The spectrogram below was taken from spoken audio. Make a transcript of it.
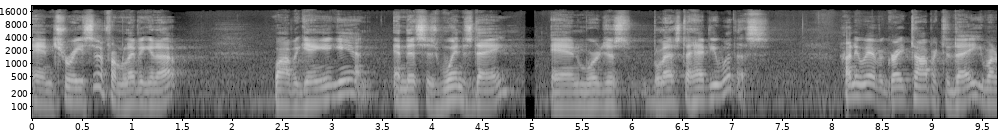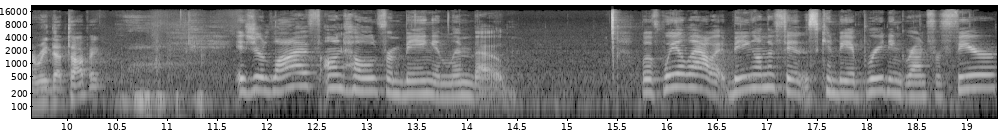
and Teresa from Living It Up while beginning again. And this is Wednesday, and we're just blessed to have you with us. Honey, we have a great topic today. You want to read that topic? Is your life on hold from being in limbo? Well, if we allow it, being on the fence can be a breeding ground for fear,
